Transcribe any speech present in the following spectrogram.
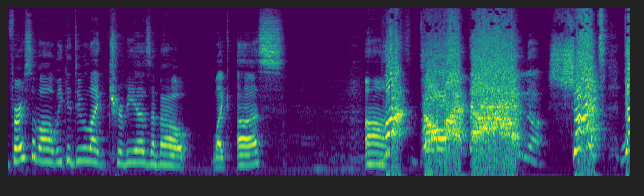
first of all, we could do like trivia's about like us. Um, Let's do it then! shut the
